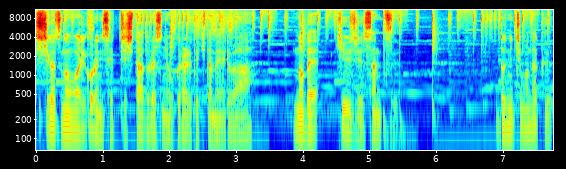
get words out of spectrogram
7月の終わり頃に設置したアドレスに送られてきたメールは延べ93通。土日もなく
